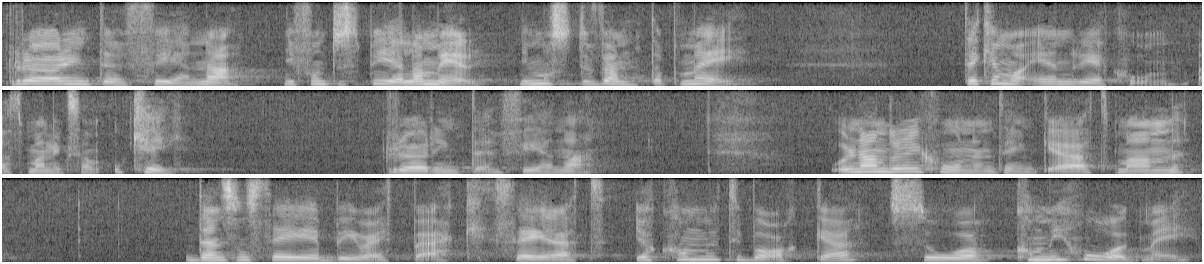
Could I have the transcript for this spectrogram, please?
Rör inte en fena, ni får inte spela mer, ni måste vänta på mig. Det kan vara en reaktion, att man liksom, okej, okay, rör inte en fena. Och den andra reaktionen tänker jag att man, den som säger be right back, säger att jag kommer tillbaka, så kom ihåg mig.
